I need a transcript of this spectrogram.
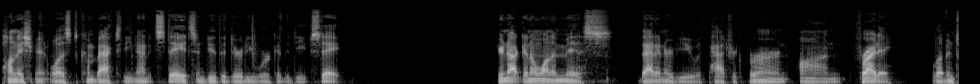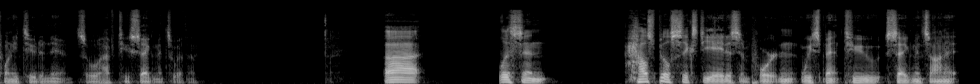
punishment was to come back to the United States and do the dirty work of the deep state. You're not going to want to miss that interview with Patrick Byrne on Friday, 11:22 to noon. So we'll have two segments with him. Uh, listen, House Bill 68 is important. We spent two segments on it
